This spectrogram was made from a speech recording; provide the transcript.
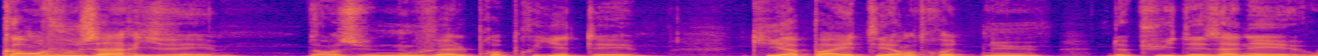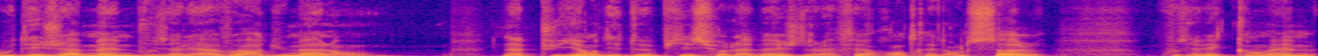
Quand vous arrivez dans une nouvelle propriété qui n'a pas été entretenue depuis des années, ou déjà même vous allez avoir du mal en appuyant des deux pieds sur la bêche de la faire rentrer dans le sol, vous avez quand même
